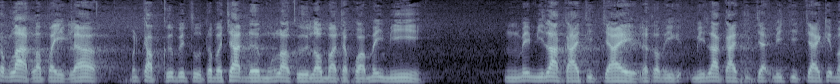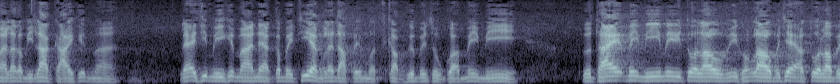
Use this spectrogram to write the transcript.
ต้องลากเราไปอีกแล้ว มันกลับคืนไปสู่ธรรมชาติเดิมของเราคือเรามาจากความไม่มีไม่มีร่างกายจิตใจ แล้วก็มีมีร่างกายจิตใจ มีจิตใจขึ้นมา แล้วก็มีร่างกายขึ้นมา และไอ้ที่มีขึ้นมาเนี่ยก็ไปเที่ยงระดับไปหมดกลับคืนไปสู่ความไม่มี สุดท้ายไม่มีไม่มีตัวเราไม่มีของเราไม่ใช่เอาตัวเราไป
